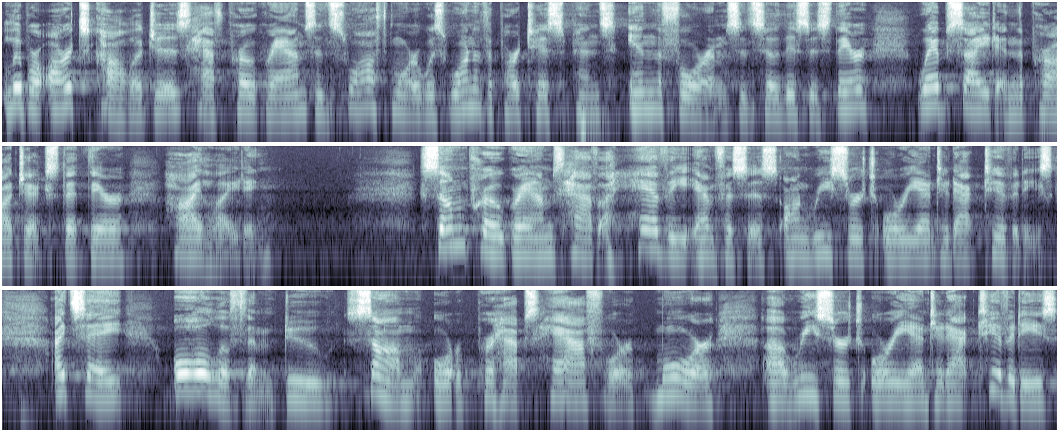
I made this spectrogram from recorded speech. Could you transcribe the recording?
liberal arts colleges have programs, and Swarthmore was one of the participants in the forums, and so this is their website and the projects that they're highlighting. Some programs have a heavy emphasis on research-oriented activities. I'd say all of them do some or perhaps half or more uh, research-oriented activities,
